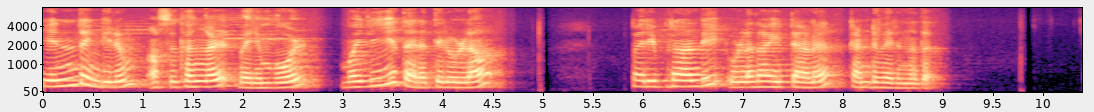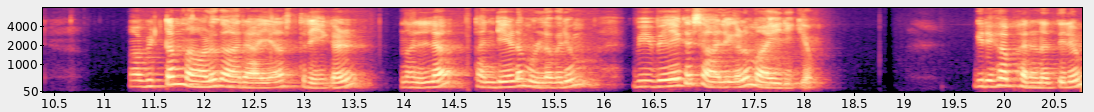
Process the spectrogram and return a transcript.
എന്തെങ്കിലും അസുഖങ്ങൾ വരുമ്പോൾ വലിയ തരത്തിലുള്ള പരിഭ്രാന്തി ഉള്ളതായിട്ടാണ് കണ്ടുവരുന്നത്. അവിട്ടം നാളുകാരായ സ്ത്രീകൾ നല്ല തന്റെയിടമുള്ളവരും വിവേകശാലികളുമായിരിക്കും. ഗൃഹഭരണത്തിലും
